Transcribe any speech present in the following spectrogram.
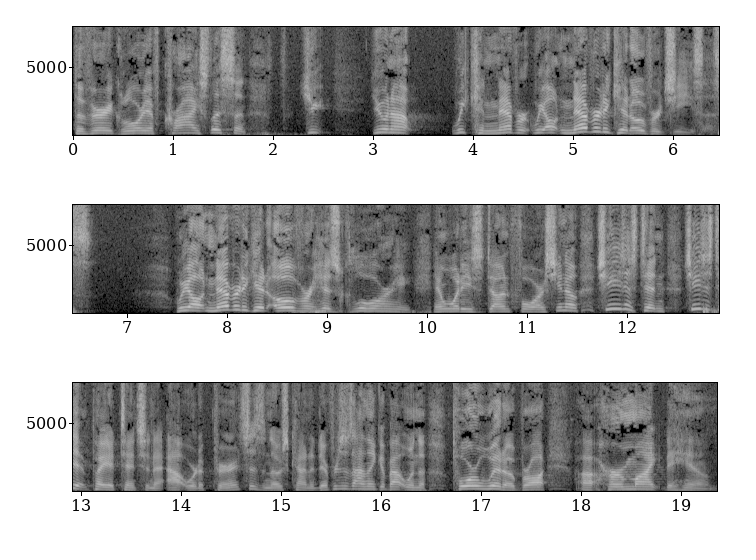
the very glory of Christ. Listen, you, you and I, we can never, we ought never to get over Jesus. We ought never to get over his glory and what he's done for us. You know, Jesus didn't, Jesus didn't pay attention to outward appearances and those kind of differences. I think about when the poor widow brought uh, her mite to him.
